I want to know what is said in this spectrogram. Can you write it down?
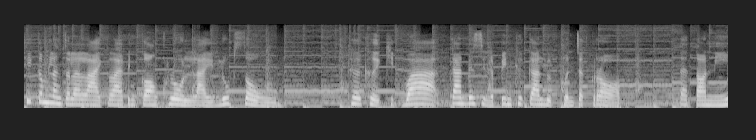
ที่กำลังจะละลายกลายเป็นกองโคลนไหลรูปทรง เธอเคยคิดว่าการเป็นศิลปินคือการหลุดพ้นจากกรอบ แต่ตอนนี้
